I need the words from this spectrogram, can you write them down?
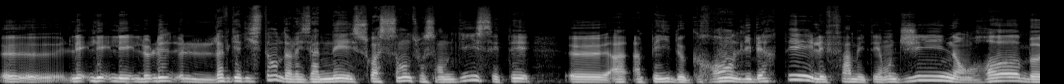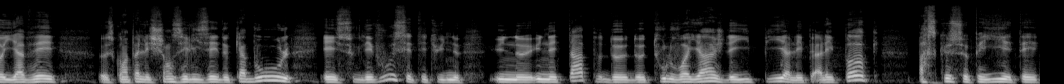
L'Afghanistan, dans les années 60-70, était un, pays de grande liberté. Les femmes étaient en jean, en robe. Il y avait ce qu'on appelle les Champs-Élysées de Kaboul. Et souvenez-vous, c'était une, une, étape de, tout le voyage des hippies à l'époque parce que ce pays était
